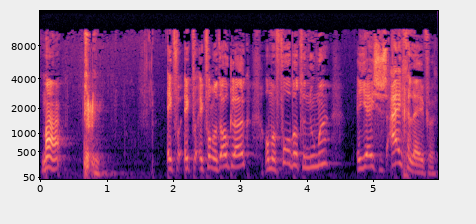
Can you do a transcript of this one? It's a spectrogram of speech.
Maar ik, ik, ik vond het ook leuk om een voorbeeld te noemen in Jezus' eigen leven.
